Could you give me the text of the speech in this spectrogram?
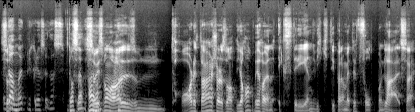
Så, I Danmark bruker de også gass. Gass, ja. Så hvis man da liksom tar dette her, så er det sånn at ja, vi har en ekstremt viktig parameter. Folk må lære seg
